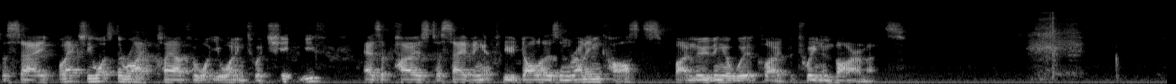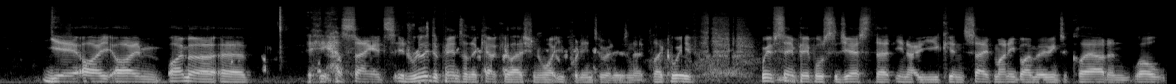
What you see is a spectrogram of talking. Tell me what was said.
to say, well, actually, what's the right cloud for what you're wanting to achieve, as opposed to saving a few dollars in running costs by moving a workload between environments. Yeah, I, I'm I'm a, a yeah, saying it's it really depends on the calculation and what you put into it, isn't it? Like we've we've seen mm. people suggest that you know you can save money by moving to cloud, and well,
